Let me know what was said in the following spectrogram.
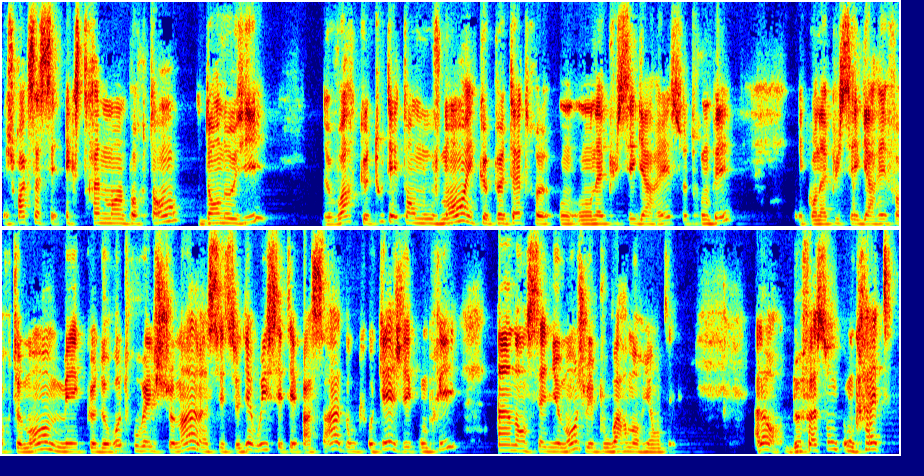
Et je crois que ça, c'est extrêmement important dans nos vies, de voir que tout est en mouvement et que peut-être on, on, a pu s'égarer, se tromper, et qu'on a pu s'égarer fortement, mais que de retrouver le chemin, c'est de se dire oui, c'était pas ça, donc ok, j'ai compris, un enseignement, je vais pouvoir m'orienter. Alors, de façon concrète,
